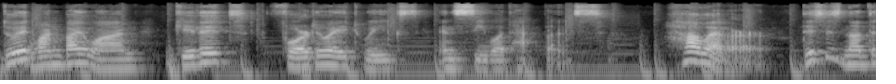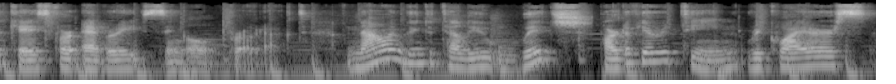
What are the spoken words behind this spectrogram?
do it one by one, give it four to eight weeks and see what happens. However, this is not the case for every single product. Now I'm going to tell you which part of your routine requires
